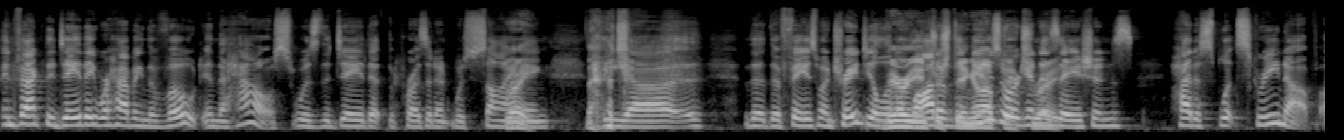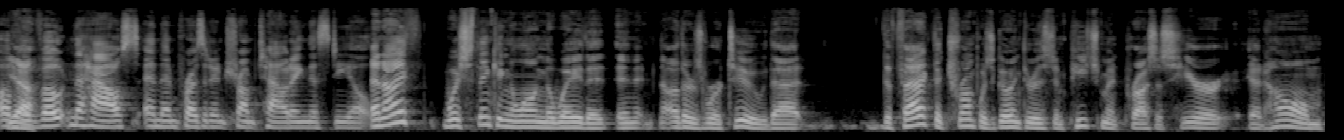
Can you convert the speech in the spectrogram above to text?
In fact, the day they were having the vote in the House was the day that the president was signing the, uh, the the phase one trade deal, and a lot of the news optics, right. Had a split screen up of Yeah. the vote in the House and then President Trump touting this deal. And I th- was thinking along the way that, and others were too, that the fact that Trump was going through this impeachment process here at home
